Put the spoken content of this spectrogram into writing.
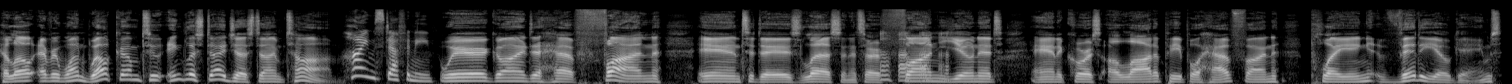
Hello, everyone. Welcome to English Digest. I'm Tom. Hi, I'm Stephanie. We're going to have fun in today's lesson. It's our fun unit. And of course, a lot of people have fun playing video games.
